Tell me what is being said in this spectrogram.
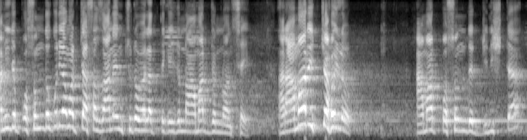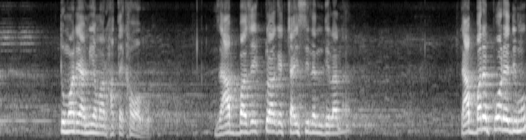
আমি যে পছন্দ করি আমার চাষা জানেন ছোটোবেলার থেকে, এই জন্য আমার জন্য আনছে। আর আমার ইচ্ছা হইল, আমার পছন্দের জিনিসটা তোমারে আমি আমার হাতে খাওয়াবো। যে আব্বা যে একটু আগে চাইছিলেন দিলা না। আব্বারে পরে দিমু।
